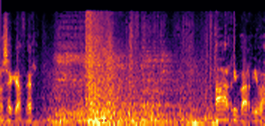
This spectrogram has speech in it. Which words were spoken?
No sé qué hacer. Ah, arriba, arriba.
